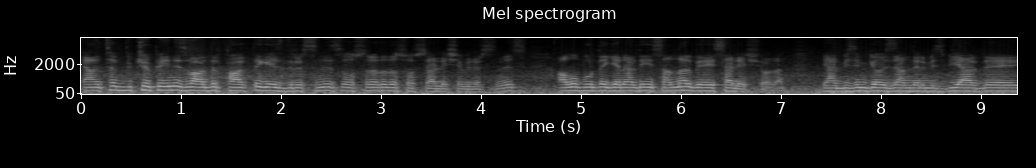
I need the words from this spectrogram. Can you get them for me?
Yani tabii bir köpeğiniz vardır, parkta gezdirirsiniz, o sırada da sosyalleşebilirsiniz. Ama burada genelde insanlar bireysel yaşıyorlar. Yani bizim gözlemlerimiz bir yerde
